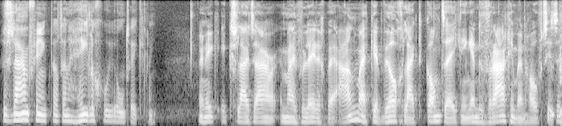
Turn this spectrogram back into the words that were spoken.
Dus daarom vind ik dat een hele goede ontwikkeling. En ik, ik sluit daar mij volledig bij aan, maar ik heb wel gelijk de kanttekening en de vraag in mijn hoofd zitten.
